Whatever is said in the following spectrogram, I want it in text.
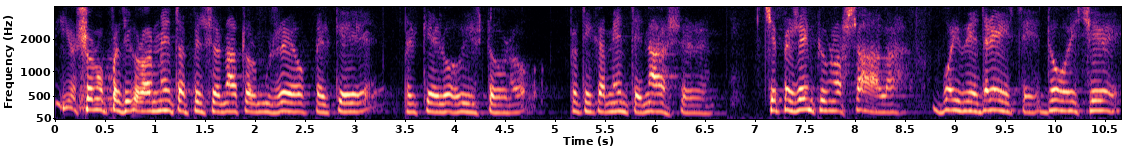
Io sono particolarmente affezionato al museo perché, perché l'ho visto no, praticamente nascere. C'è per esempio una sala, voi vedrete, dove c'è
